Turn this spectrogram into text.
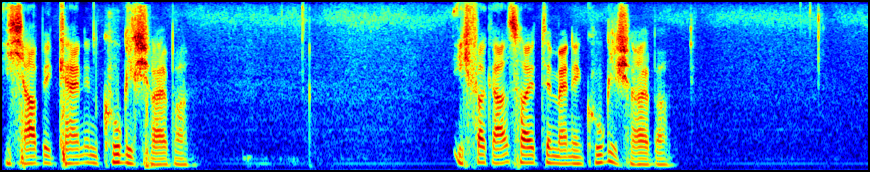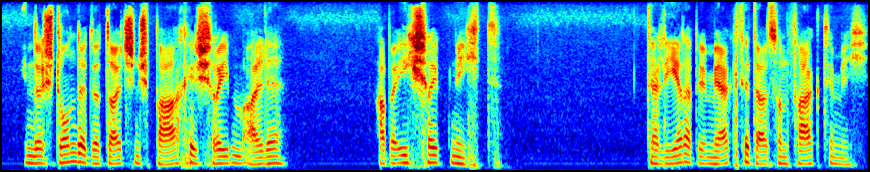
Ich habe keinen Kugelschreiber. Ich vergaß heute meinen Kugelschreiber. In der Stunde der deutschen Sprache schrieben alle, aber ich schrieb nicht. Der Lehrer bemerkte das und fragte mich,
